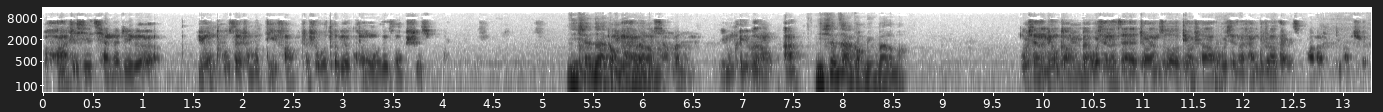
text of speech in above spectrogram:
花这些钱的这个用途在什么地方，这是我特别困惑的一件事情。你现在搞明白了想问的？你们可以问我啊。你现在搞明白了吗？我现在没有搞明白，我现在在找人做调查，我现在还不知道他是情况到什么地方去了。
